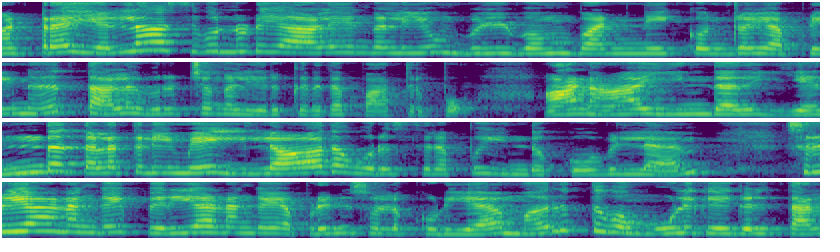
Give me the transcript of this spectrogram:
மற்ற எல்லா சிவனுடைய ஆலயங்கள்லேயும் வில்வம் வன்னி கொன்றை அப்படின்னு தல விருட்சங்கள் இருக்கிறத பார்த்துருப்போம். ஆனால் இந்த எந்த தலத்துலேயுமே இல்லாத ஒரு சிறப்பு இந்த கோவிலில் ஸ்ரீயானங்கை பெரியானங்கை அப்படின்னு சொல்லக்கூடிய மருத்துவ மூலிகைகள் தல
